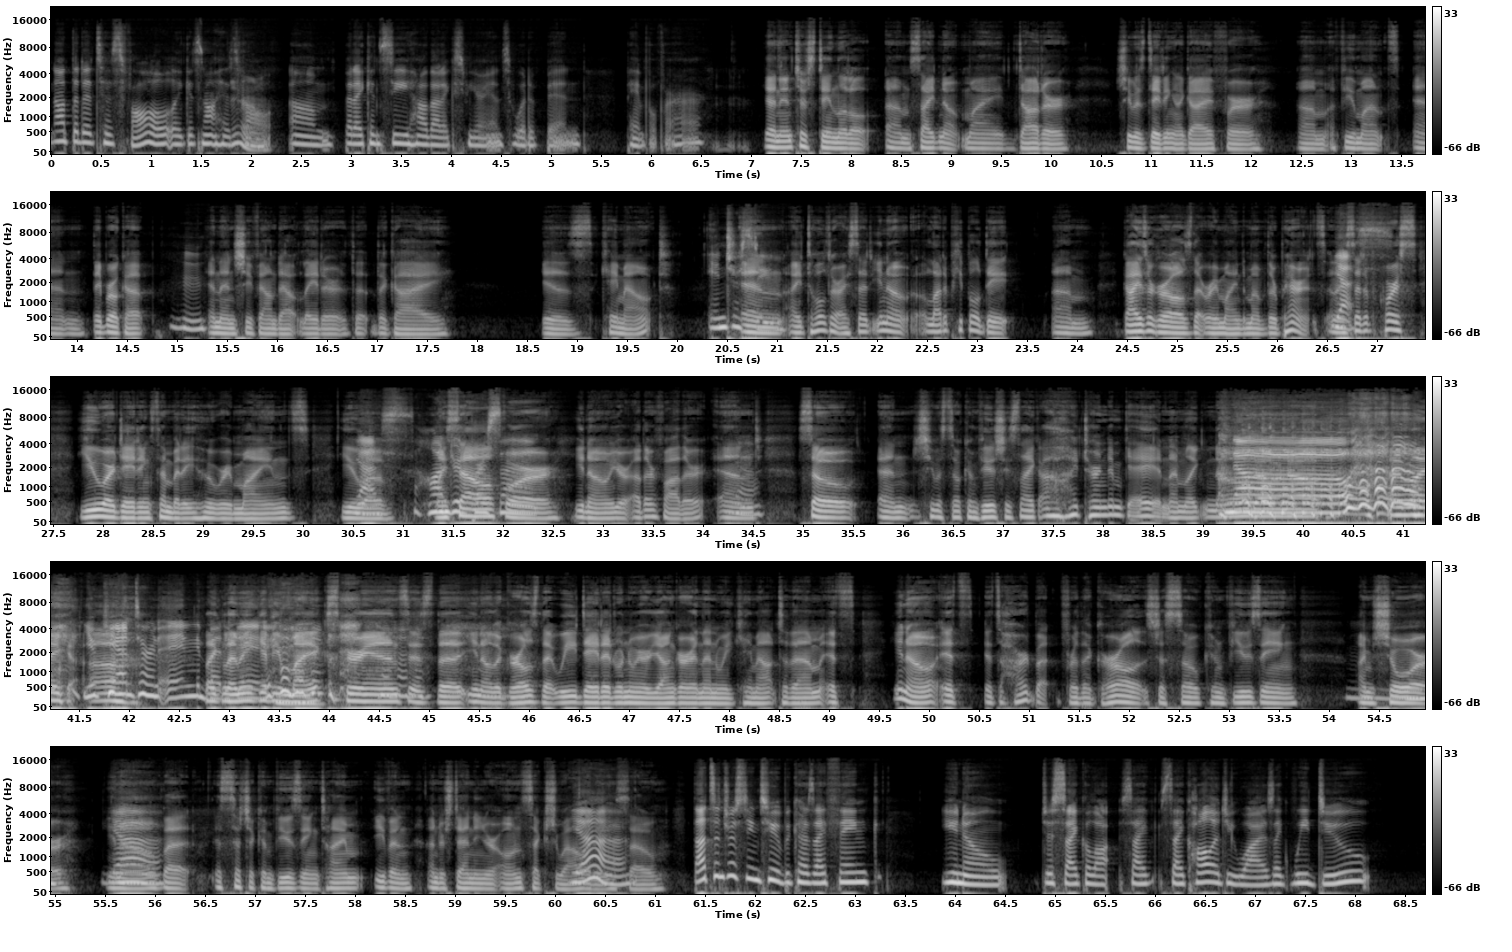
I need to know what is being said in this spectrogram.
not that it's his fault like it's not his Yeah. fault um but i can see how that experience would have been painful for her Yeah, an interesting little um, side note. My daughter, she was dating a guy for um, a few months, and they broke up. mm-hmm. And then she found out later that the guy is came out. interesting And I told her, I said, you know, a lot of people date um, guys or girls that remind them of their parents. And I said, of course, you are dating somebody who reminds you yes of 100% myself or you know your other father and Yeah. so and she was so confused she's like oh i turned him gay and i'm like no no, no no i'm like you "Uh." can't turn anybody like let me give you my experience is the you know the girls that we dated when we were younger and then we came out to them it's you know it's it's hard but for the girl it's just so confusing i'm sure you Mm-hmm. Yeah. know but it's such a confusing time even understanding your own sexuality Yeah. so That's interesting too because I think you know just psycholo- psych- psychology wise like we do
